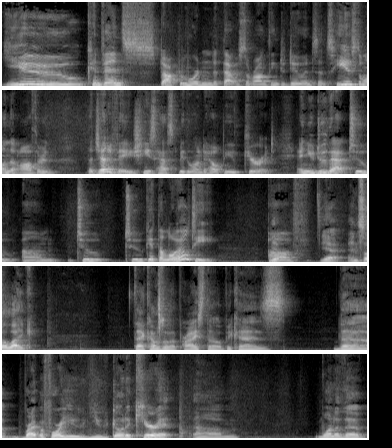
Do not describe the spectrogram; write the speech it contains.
you convince Doctor Mordin that that was the wrong thing to do, and since he is the one that authored the genophage, he has to be the one to help you cure it, and you do that to um, to to get the loyalty Yeah. of Yeah, and so like that comes with a price though because the right before you you go to cure it, um, one of the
